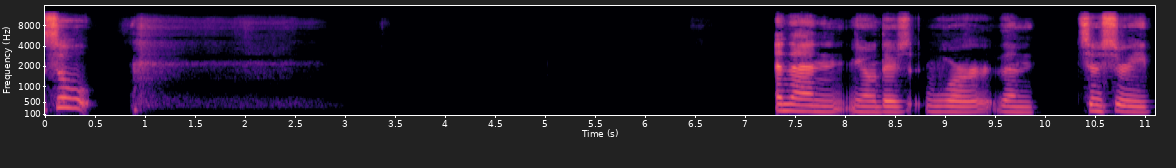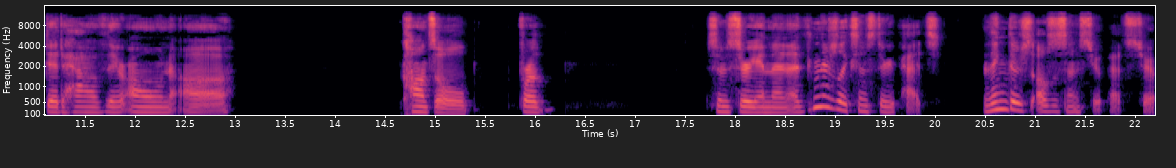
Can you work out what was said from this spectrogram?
So and then you know there's were then Sims 3 did have their own uh console for Sims 3 and then I think there's like Sims 3 pets. I think there's also Sims 2 pets too.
